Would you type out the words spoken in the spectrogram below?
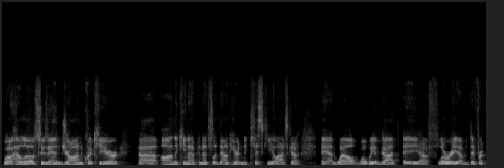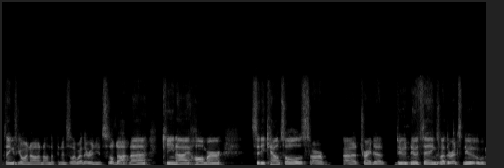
Well, hello, Suzanne. John Quick here uh, on the Kenai Peninsula down here in Nikiski, Alaska. And well, well, we've got a, a, uh, flurry of different things going on on the peninsula, whether in Soldotna, Kenai, Homer, city councils are uh, trying to do new things, whether it's new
